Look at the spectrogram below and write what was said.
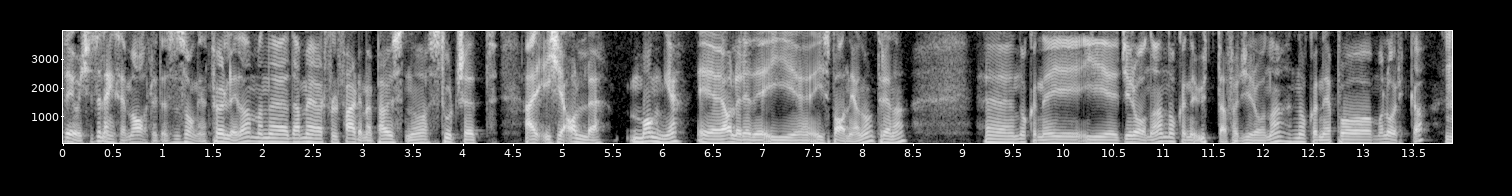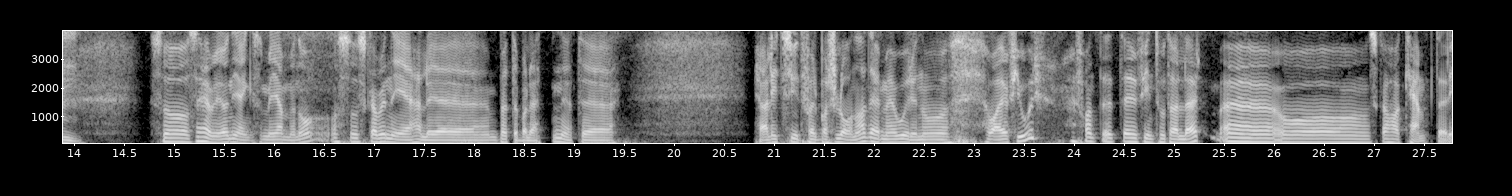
det er jo ikke så lenge siden vi avsluttet sesongen, føler jeg, men eh, de er i hvert fall ferdig med pausen. Og stort sett, nei, ikke alle, mange er allerede i, i Spania nå, trener. Eh, noen er i, i Girona, noen er utafor Girona, noen er på Mallorca. Så, så har vi jo en gjeng som er hjemme nå, og så skal vi ned hele bøtteballetten ned til ja, litt syd for Barcelona, Det vi vært nå var i fjor. Jeg fant et eh, fint hotell der, eh, og skal ha camp der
